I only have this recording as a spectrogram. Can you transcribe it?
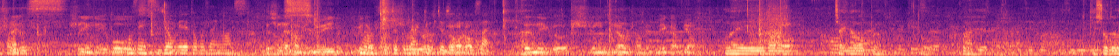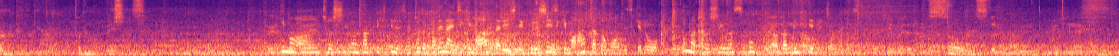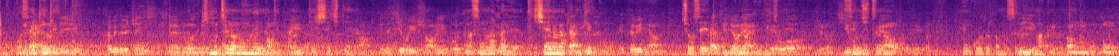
疲れ様です。本，戦出場おめでとうございます。今率直な気持ちを教えてください。在那个使用技战术上面没敢变化。この間のチャイナオープンとこれで決勝トーナメントに行けてとても嬉しいです对今は調子が上がってきてるんですが、ちょっと勝てない時期もあったりして苦しい時期もあったと思うんですけど、今調子はすごく上がってきてるんじゃないですか？そうですここ能最近結感気持ちの面で放結構安定してきて、まあ、その中で試合の中で結構調整とかもうまくできて戦，術の変更とかもす自己把ごいうまく这个当成一种动力。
